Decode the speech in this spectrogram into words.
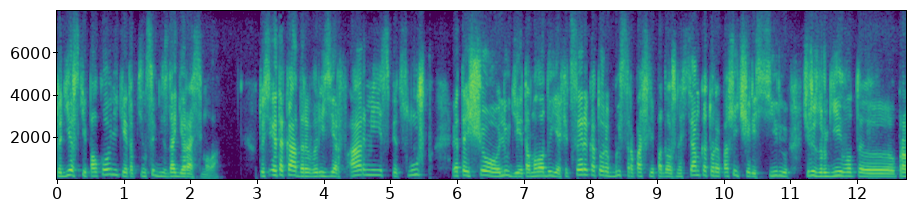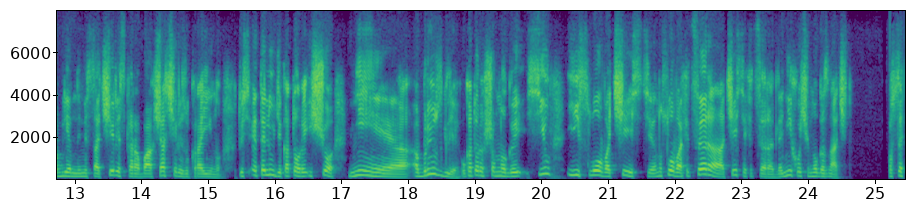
то дерзкие полковники – это птенцы гнезда Герасимова. То есть это кадровый резерв армии, спецслужб, это еще люди, это молодые офицеры, которые быстро пошли по должностям, которые пошли через Сирию, через другие вот э, проблемные места, через Карабах, сейчас через Украину. То есть это люди, которые еще не обрюзгли, у которых еще много сил, и слово честь, ну слово офицера, честь офицера для них очень много значит. Просто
